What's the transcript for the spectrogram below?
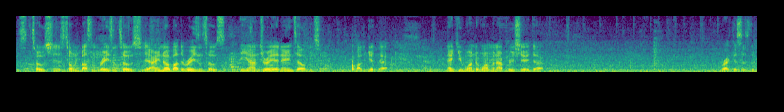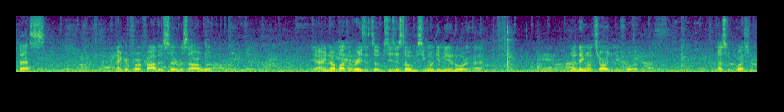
this toast, she just told me about some raisin toast. Yeah, I didn't know about the raisin toast. DeAndrea, they ain't tell me, so I'm about to get that. Thank you, Wonder Woman. I appreciate that. Breakfast is the best. Thank her for her father's service, I will. Yeah, I didn't know about the raisin toast. She just told me she's gonna give me an order. Huh? When they gonna charge me for it? That's the question.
